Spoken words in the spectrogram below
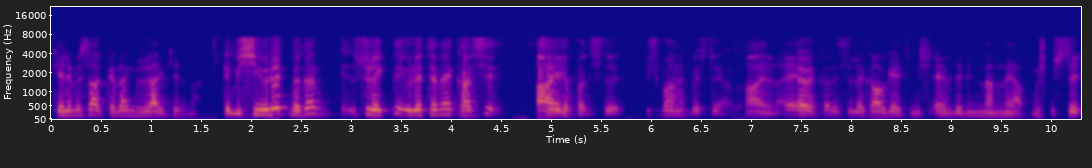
kelimesi hakikaten güzel kelime. E bir şey üretmeden sürekli üretene karşı şey Aynen. yapan işte düşmanlık Aynen. besleyen. Aynen. Evde evet. karısıyla kavga etmiş, evde bilmem ne yapmış. İşte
